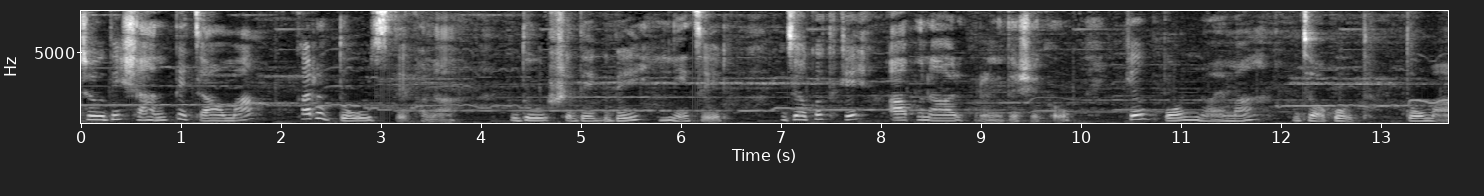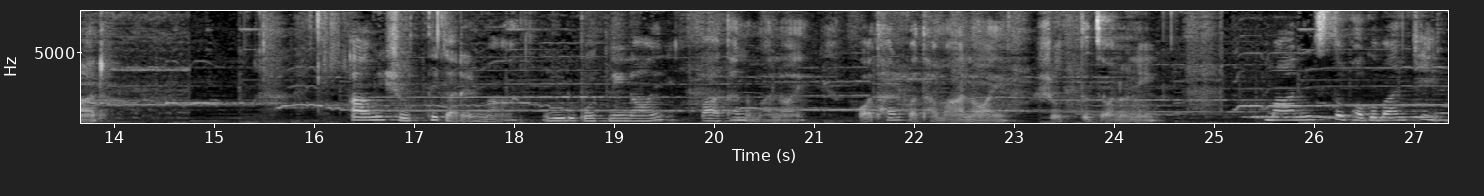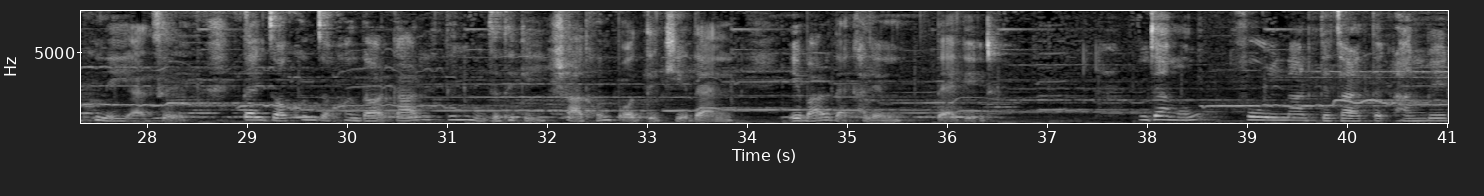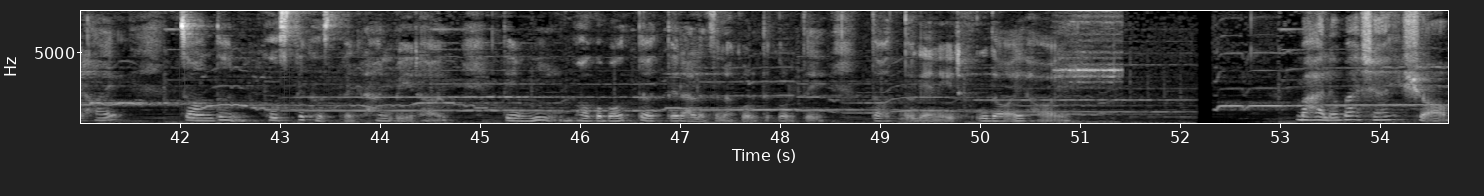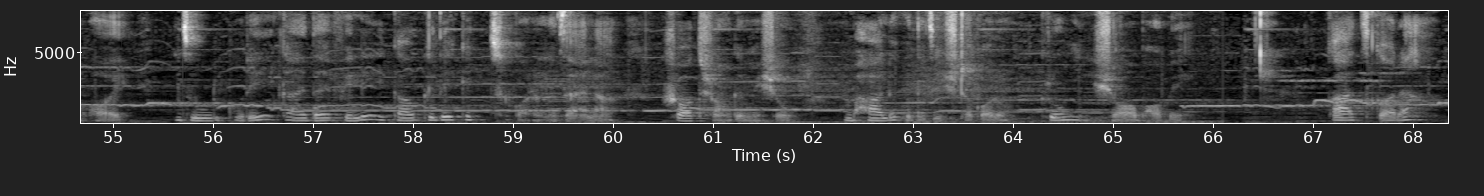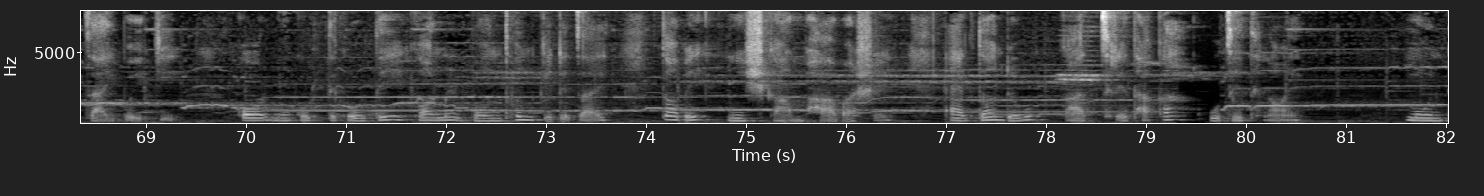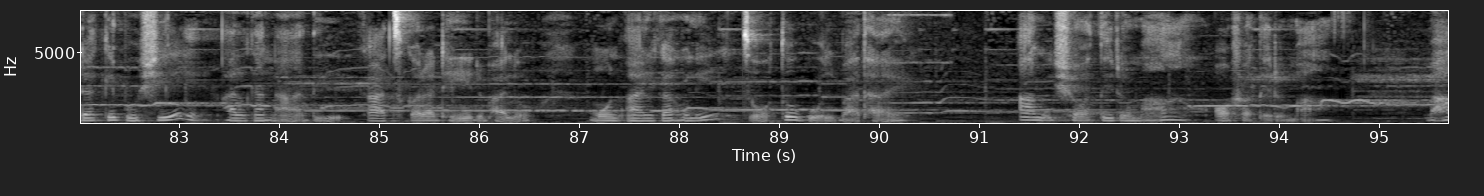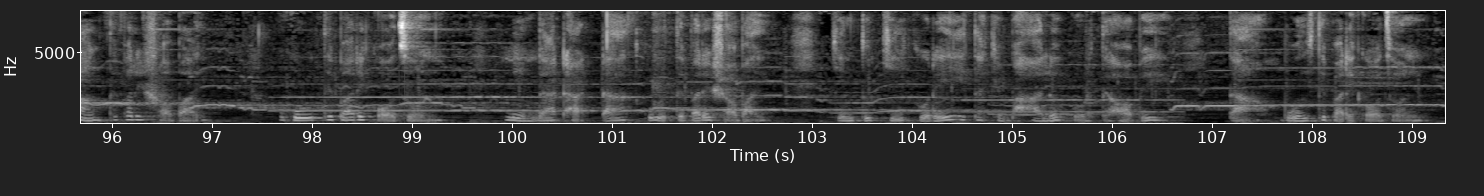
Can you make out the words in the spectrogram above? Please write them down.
যদি শান্তি চাও মা, কারও দোষ দেখো না। দোষ দেখবে নিজের। জগৎকে আপনার করে নিতে শেখো। কেউ পণ নয় মা, জগৎ তোমার। আমি সত্যিকারের মা গুরুপত্নী নয় পাতানো মা নয়, কথার কথা মা নয়, সত্য জননী। মানুষ তো ভগবানকে ভুলেই আছে। তাই যখন যখন দরকার, তিনি নিজে থেকেই সাধন পথ দেখিয়ে দেন। এবার দেখালেন ত্যাগের। যেমন ফুল নাড়তে চাড়তে ঘ্রাণ বের হয়, চন্দন খুঁজতে খুঁজতে ঘ্রাণ বের হয়, তেমনি ভগবত তত্ত্বের আলোচনা করতে করতে তত্ত্বজ্ঞানের উদয় হয়। ভালোবাসায় সব হয়। জোর করে কায়দায় ফেলে কাউকে দিয়ে কিচ্ছু করানো যায় না। সৎসঙ্গে মেশো, ভালো হতে চেষ্টা করো, ক্রমেই সব হবে। কাজ করা চাইবই কি? কর্ম করতে করতে কর্মের বন্ধন কেটে যায়, তবে নিষ্কাম ভাব আসে। একদণ্ড কাজ ছেড়ে থাকা উচিত নয়। মনটাকে বসিয়ে আলগা না দিয়ে কাজ করা ঢের ভালো। মন আলগা হলেই যত গোল বাধায়। আমি সতেরো মা, অসতেরো মা। ভাঙতে পারে সবাই, গড়তে পারে কজন। নিন্দা, ঠাট্টা করতে পারে সবাই। কিন্তু কি করে তাকে ভালো করতে হবে তা বলতে পারে কজন?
